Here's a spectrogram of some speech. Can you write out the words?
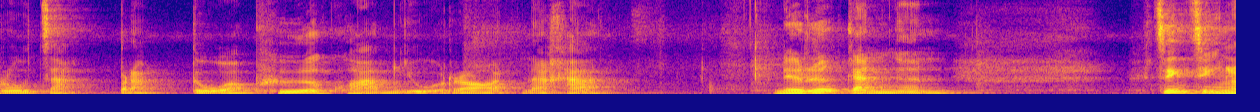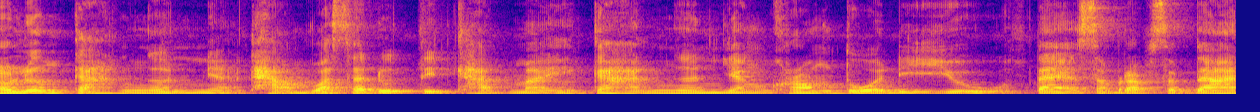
รู้จักปรับตัวเพื่อความอยู่รอดนะคะ ในเรื่องการเงิน จริงๆแล้วเรื่องการเงินเนี่ยถามว่าสะดุดติดขัดไหม การเงินยังคล่องตัวดีอยู่ แต่สำหรับสัปดาห์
